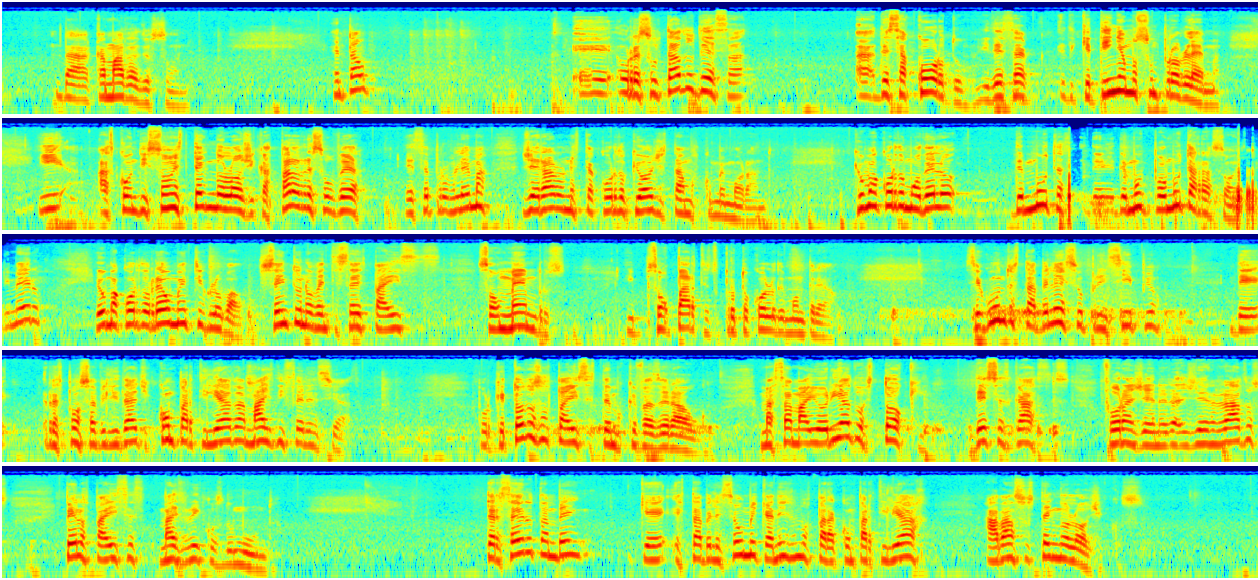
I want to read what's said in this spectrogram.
da camada de ozônio. Então, é, o resultado dessa, desse acordo e dessa de que tínhamos um problema e as condições tecnológicas para resolver esse problema geraram este acordo que hoje estamos comemorando. Que é um acordo modelo de muitas, de, de, por muitas razões. Primeiro, é um acordo realmente global. 196 países são membros e são parte do protocolo de Montreal. Segundo, estabelece o princípio de responsabilidade compartilhada mais diferenciada porque todos os países temos que fazer algo, mas a maioria do estoque desses gases foram genera generados pelos países mais ricos do mundo. Terceiro, também, que estabeleceu mecanismos para compartilhar avanços tecnológicos.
